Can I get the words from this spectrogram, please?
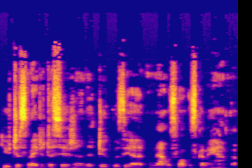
You just made a decision that Duke was it and that was what was going to happen.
